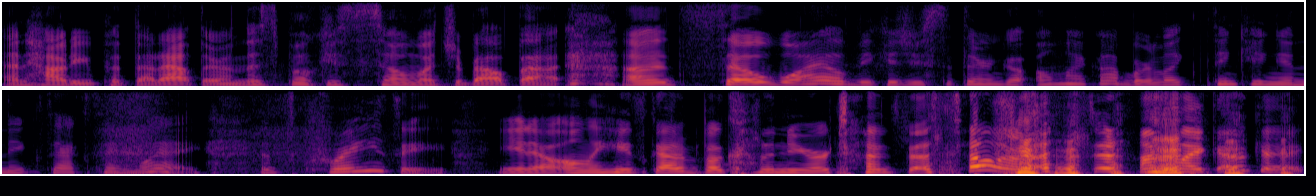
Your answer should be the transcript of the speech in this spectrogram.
and how do you put that out there? And this book is so much about that. Uh, it's so wild because you sit there and go oh my god we're like thinking in the exact same way. It's crazy you know only he's got a book on the new york times bestseller list and i'm like okay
